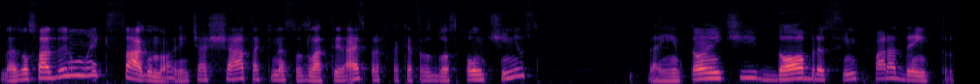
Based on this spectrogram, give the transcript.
Nós vamos fazer um hexágono. A gente achata aqui nessas laterais para ficar com essas duas pontinhas. Daí então a gente dobra assim para dentro.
